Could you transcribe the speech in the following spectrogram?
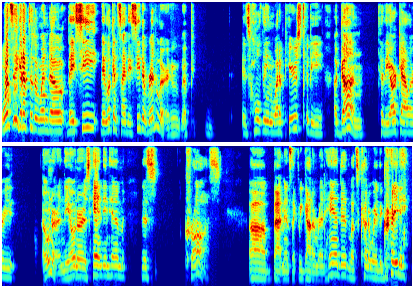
Once they get up to the window, they see, they look inside, they see the Riddler who is holding what appears to be a gun to the art gallery owner, and the owner is handing him this cross. Uh, Batman's like, "We got him red-handed. Let's cut away the grating."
